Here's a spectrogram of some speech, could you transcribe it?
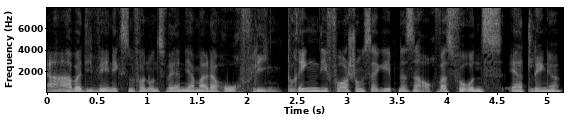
Aber die wenigsten von uns werden ja mal da hochfliegen. Bringen die Forschungsergebnisse auch was für uns Erdlinge?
